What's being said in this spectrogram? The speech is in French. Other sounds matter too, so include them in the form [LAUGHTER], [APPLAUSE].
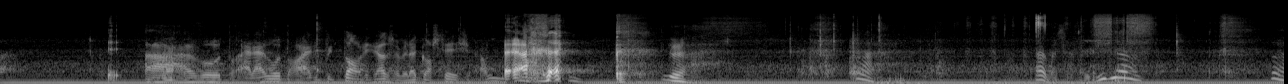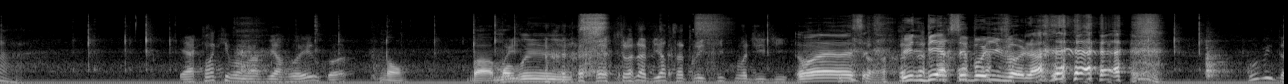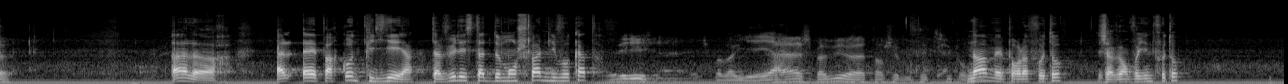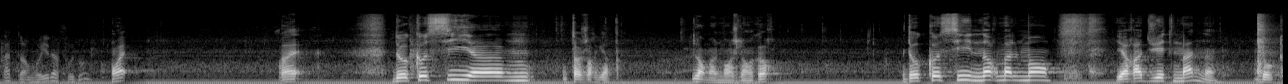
À la vôtre, à la vôtre. Ah, depuis le temps, les gars, j'avais la gorge sèche. Ah, ah. ah bah ça fait du bien. Ah. Y'a que moi qui va m'a bien volé ou quoi? Non. Bah, moi, oui. [LAUGHS] Toi, la bière, ça te réussit, moi, Gigi. Ouais, c'est- [LAUGHS] une bière, c'est beau, il vole. Hein Oh, vite. Alors, eh, par contre, pilier, hein, t'as vu les stats de mon cheval niveau 4 Oui, euh, je suis pas mal hier. Ah, j'ai pas vu. euh, Attends, je vais monter dessus pour Non, voir. mais pour la photo. J'avais envoyé une photo. Ah, t'as envoyé la photo? Ouais. Ouais. Donc aussi... euh, Attends, je regarde. Normalement, je l'ai encore. Donc aussi, normalement, il y aura du Hitman. Donc,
